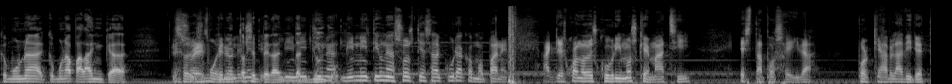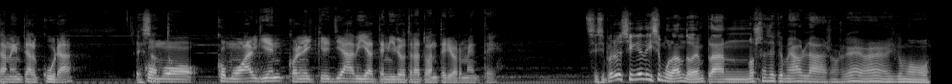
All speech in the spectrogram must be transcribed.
Como una, como una palanca. Eso, Eso es, es, pero movimiento le mete, le mete una- le mete unas hostias al cura como panes. Aquí es cuando descubrimos que Machi está poseída, porque habla directamente al cura Exacto. como, como alguien con el que ya había tenido trato anteriormente. Sí, sí, pero sigue disimulando, ¿eh? en plan, no sé de qué me hablas, no sé qué, es como...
